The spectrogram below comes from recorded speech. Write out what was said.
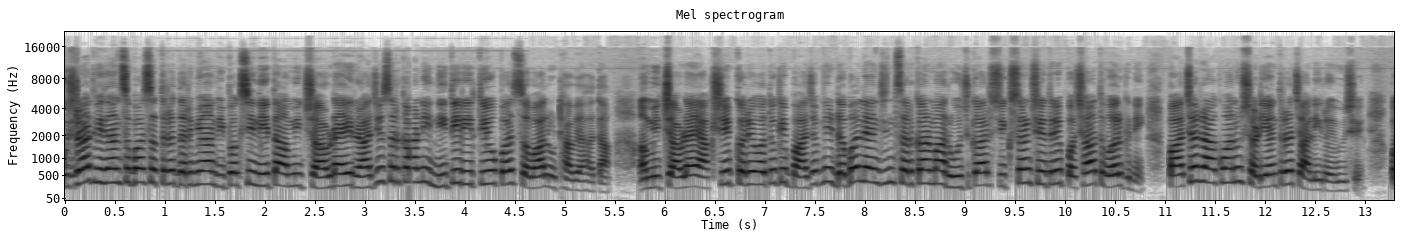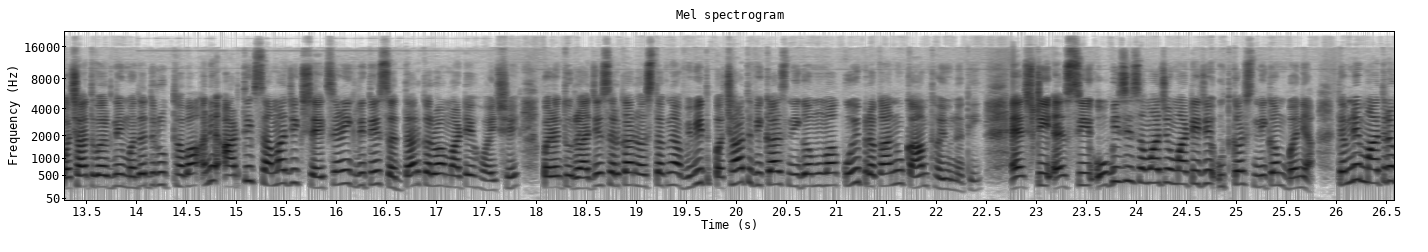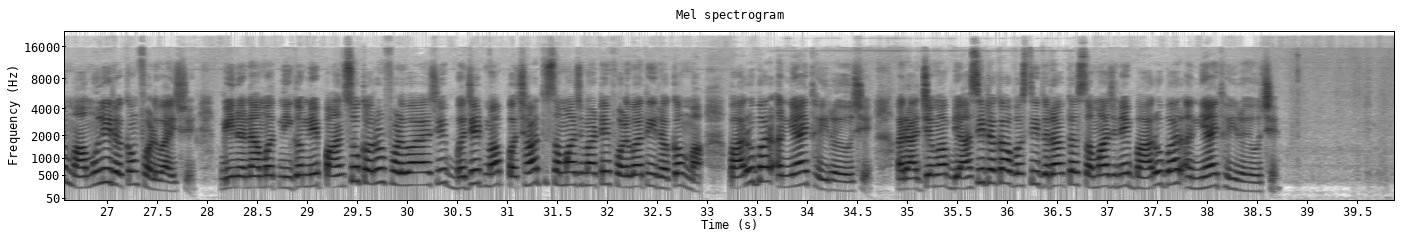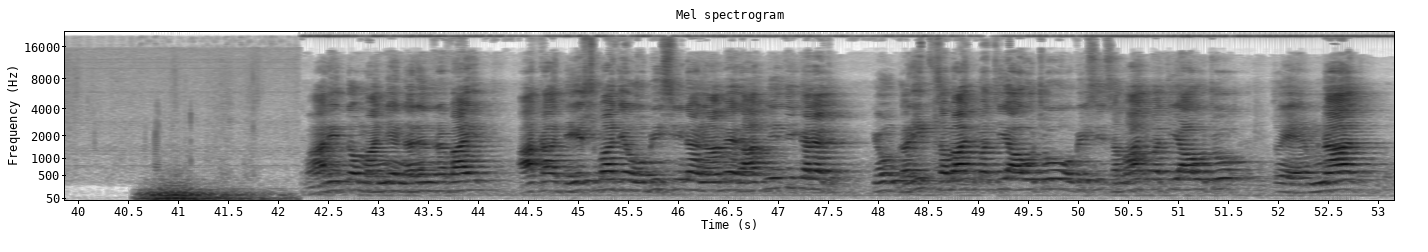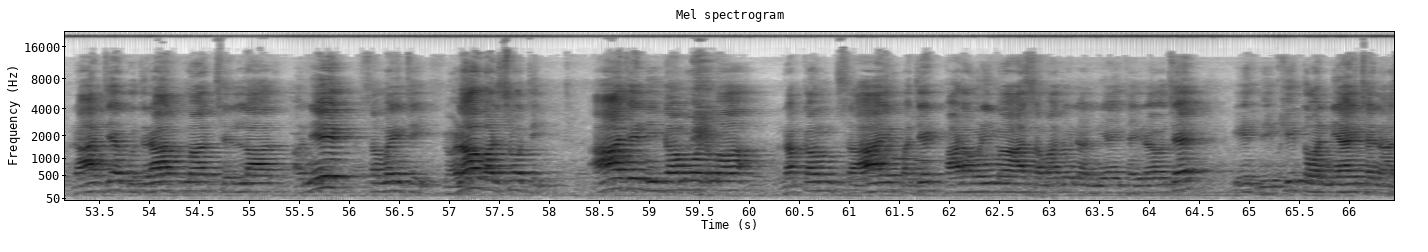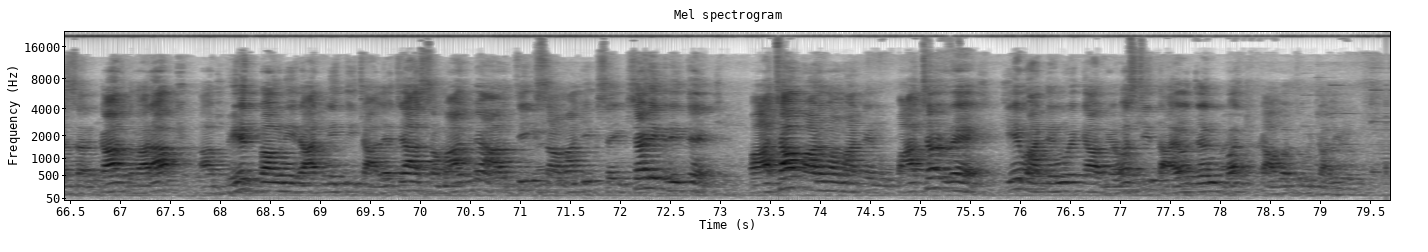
ગુજરાત વિધાનસભા સત્ર દરમિયાન વિપક્ષી નેતા અમિત ચાવડાએ રાજ્ય સરકારની નીતિ રીતિઓ પર સવાલ ઉઠાવ્યા હતા. અમિત ચાવડાએ આક્ષેપ કર્યો હતો કે ભાજપની ડબલ એન્જિન સરકારમાં રોજગાર શિક્ષણ ક્ષેત્રે પછાત વર્ગને પાછળ રાખવાનું ષડયંત્ર ચાલી રહ્યું છે. પછાત વર્ગને મદદરૂપ થવા અને આર્થિક, સામાજિક, શૈક્ષણિક રીતે સદ્ધાર કરવા માટે હોય છે, પરંતુ રાજ્ય સરકાર હસ્તકના વિવિધ પછાત વિકાસ નિગમોમાં કોઈ પ્રકારનું કામ થયું નથી. એસટી એસસી ઓબીસી સમાજો માટે જે ઉત્કર્ષ નિગમ બન્યા, તેમને માત્ર મામૂલી રકમ ફળવાય છે. બિન અનામત નિગમને પાંચસો કરોડ ફળવાયા છે. બજેટમાં પછાત સમાજ માટે ફળવાતી રકમમાં ભારોભાર અન્યાય થઈ રહ્યો છે. રાજ્યમાં બ્યાસી ટકા વસ્તી ધરાવતા સમાજને ભારોભાર અન્યાય થઈ રહ્યો છે. મારી તો માન્ય નરેન્દ્રભાઈ, આખા દેશમાં જે ઓબીસી ના નામે રાજનીતિ કરે છે, કે હું ગરીબ સમાજમાંથી આવું છું, ઓબીસી સમાજમાંથી આવું છું, તો એમના રાજ્ય ગુજરાતમાં છેલ્લા અનેક સમયથી, ઘણા વર્ષોથી આ જે નિગમોમાં રકમ, સહાય, બજેટ ફાળવણીમાં આ સમાજોને અન્યાય થઈ રહ્યો છે, એ દેખીતો અન્યાય છે અને આ સરકાર દ્વારા આ ભેદભાવની રાજનીતિ ચાલે છે. આ સમાજને આર્થિક, સામાજિક, શૈક્ષણિક રીતે પાછા પાડવા માટેનું પાછળ રહે એ માટેનું એક આ વ્યવસ્થિત આયોજનબદ્ધ કાવતરું ચાલી રહ્યું છે.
